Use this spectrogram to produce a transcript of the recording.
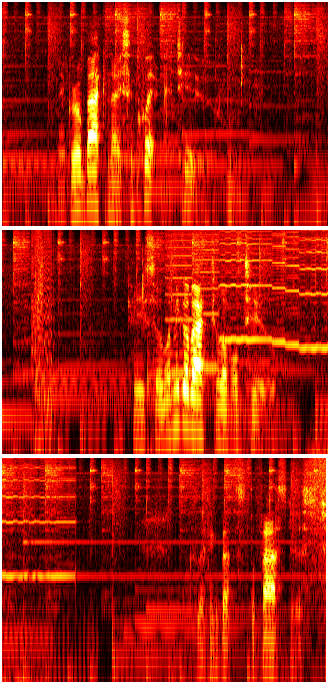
And they grow back nice and quick, too. Okay, so let me go back to level 2. Because I think that's the fastest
